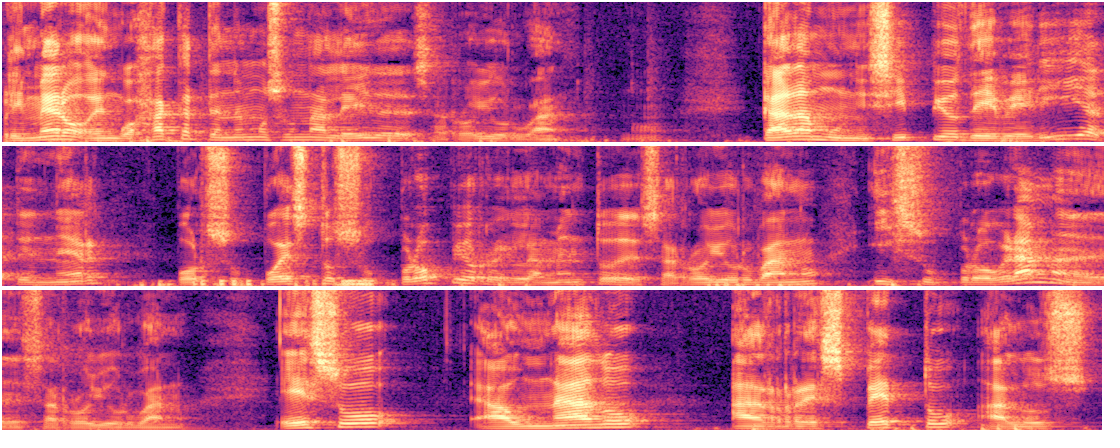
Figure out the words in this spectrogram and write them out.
Primero, en Oaxaca tenemos una ley de desarrollo urbano. Cada municipio debería tener, por supuesto, su propio reglamento de desarrollo urbano y su programa de desarrollo urbano. Eso aunado al respeto a los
